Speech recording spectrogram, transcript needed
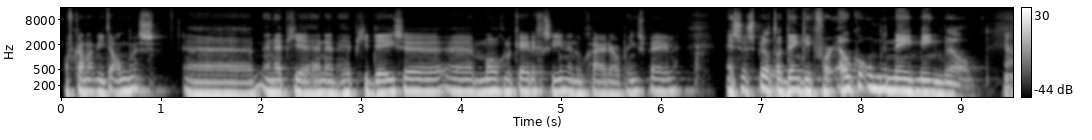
Of kan dat niet anders? en heb je, en heb, heb je deze mogelijkheden gezien en hoe ga je daarop inspelen? En zo speelt dat denk ik voor elke onderneming wel. Ja.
